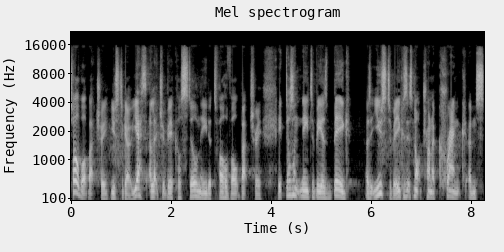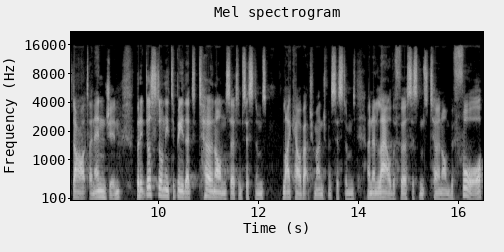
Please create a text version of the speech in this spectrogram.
12 volt battery used to go. Yes, electric vehicles still need a 12 volt battery. It doesn't need to be as big as it used to be because it's not trying to crank and start an engine, but it does still need to be there to turn on certain systems like our battery management systems, and allow the first system to turn on before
